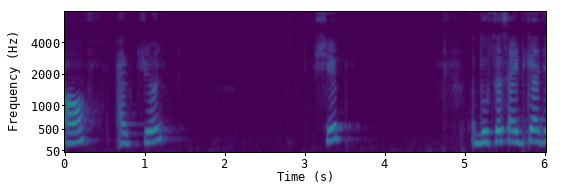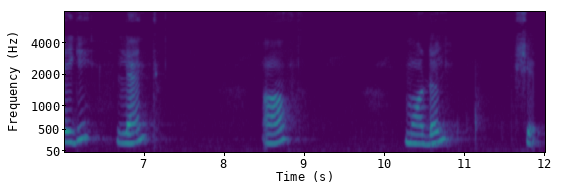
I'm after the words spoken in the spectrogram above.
of actual shape और दूसरा साइड क्या आ जाएगी? लेंथ ऑफ़ मॉडल शेप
